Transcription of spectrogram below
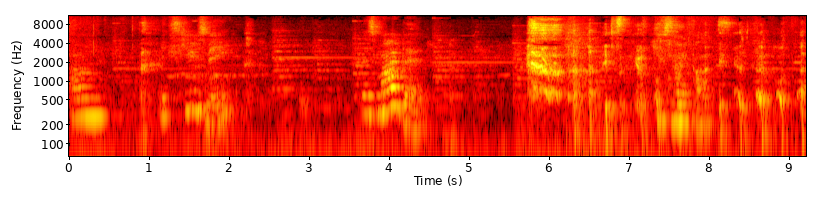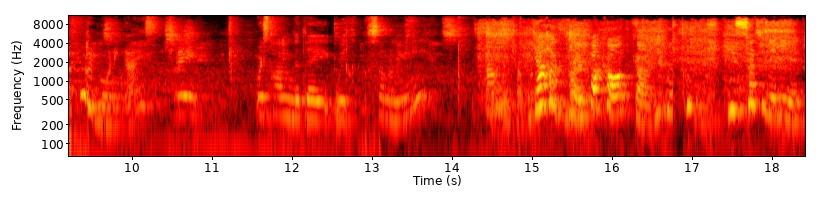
Um, excuse me. There's my bed. it's no fun. Good morning, guys. Today we're starting the day with some uni. Aren't we, Chopper? Yeah, bro, fuck off, cunt. He's such an idiot.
